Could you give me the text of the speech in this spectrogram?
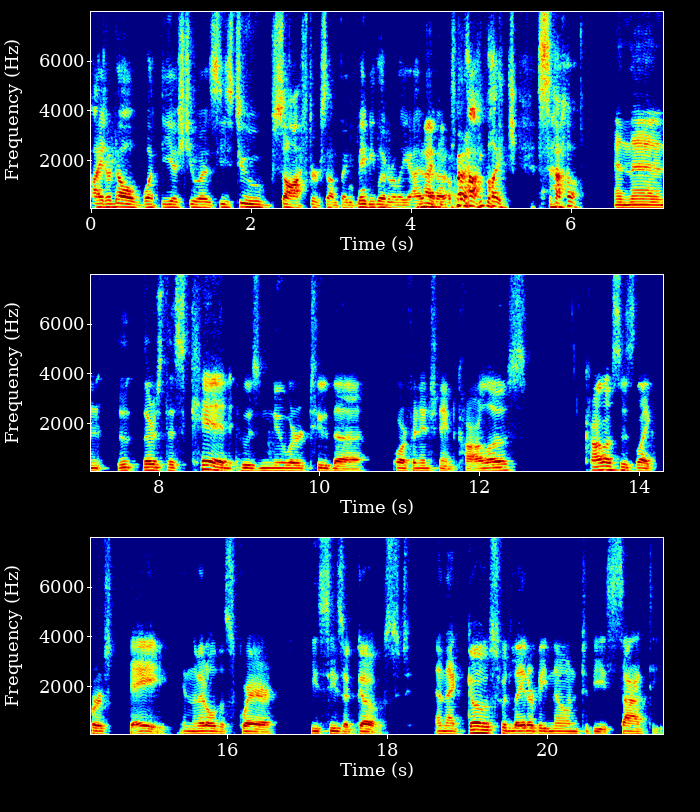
I don't know what the issue is. He's too soft or something. Maybe literally. I, I don't know. But I'm like, so. And then th- there's this kid who's newer to the orphanage named Carlos. Carlos's like first day in the middle of the square, he sees a ghost, and that ghost would later be known to be Santi,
